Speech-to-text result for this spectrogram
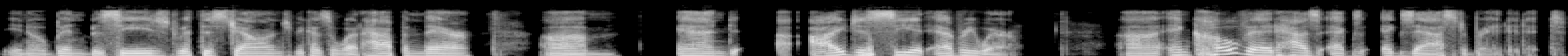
you know been besieged with this challenge because of what happened there. Um, and i just see it everywhere. Uh, and covid has ex- exacerbated it.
